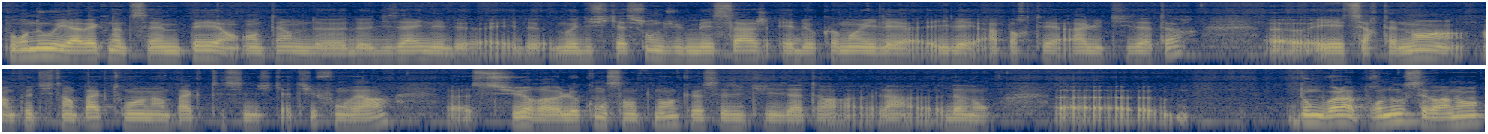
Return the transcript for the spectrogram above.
pour nous et avec notre CMP en, termes de, design et de, modification du message et de comment il est apporté à l'utilisateur. et certainement un, petit impact ou un impact significatif, on verra, sur le consentement que ces utilisateurs-là donneront. Donc voilà, pour nous, c'est vraiment,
